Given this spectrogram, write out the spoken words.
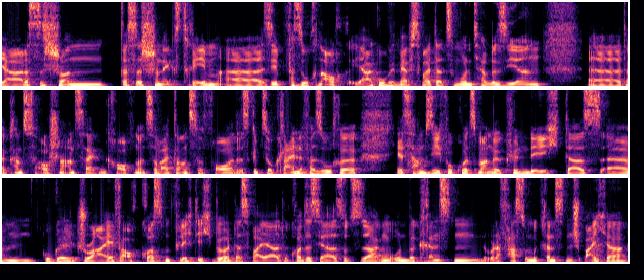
Ja, das ist schon, das ist schon extrem. Äh, sie versuchen auch, ja, Google Maps weiter zu monetarisieren. Äh, da kannst du auch schon Anzeigen kaufen und so weiter und so fort. Es gibt so kleine Versuche. Jetzt haben sie vor kurzem angekündigt, dass ähm, Google Drive auch kostenpflichtig wird. Das war ja, du konntest ja sozusagen unbegrenzten oder fast unbegrenzten Speicher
